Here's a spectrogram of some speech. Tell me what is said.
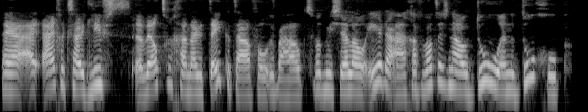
Nou ja, eigenlijk zou je het liefst eh, wel teruggaan naar de tekentafel überhaupt. Wat Michelle al eerder aangaf. Wat is nou het doel en de doelgroep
